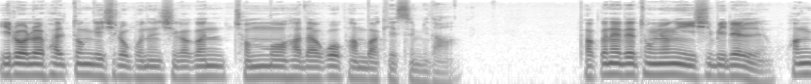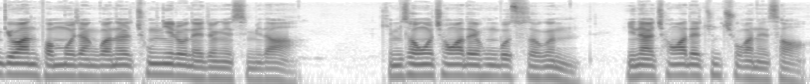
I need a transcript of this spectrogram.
1월을 활동 개시로 보는 시각은 전무하다고 반박했습니다. 박근혜 대통령이 21일 황교안 법무장관을 총리로 내정했습니다. 김성호 청와대 홍보수석은 이날 청와대 춘추관에서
